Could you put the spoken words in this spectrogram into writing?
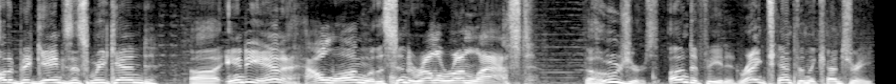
Other big games this weekend. Uh, Indiana, how long will the Cinderella run last? The Hoosiers, undefeated, ranked 10th in the country.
